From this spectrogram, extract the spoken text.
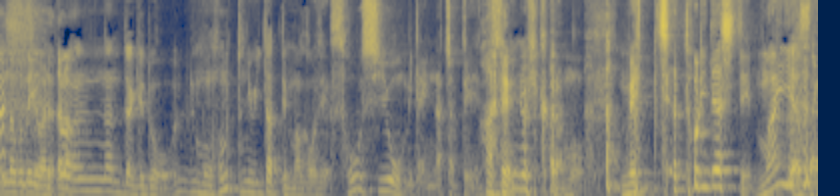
そんなこと言われたら。うんなんだけどもう本当に至って真顔でそうしようみたいになっちゃって、はい。次の日からもうめっちゃ取り出して毎朝あ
